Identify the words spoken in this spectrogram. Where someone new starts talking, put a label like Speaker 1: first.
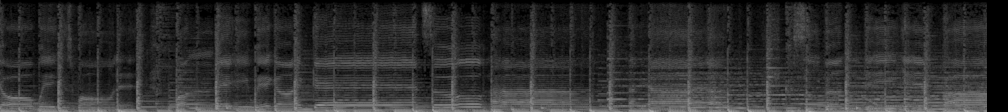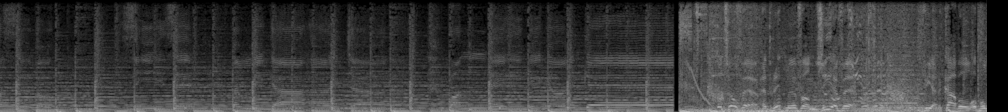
Speaker 1: your Het ritme van ZFM. Via de kabel op 104.5.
